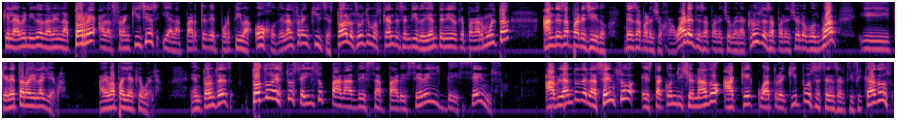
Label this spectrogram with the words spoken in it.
que le ha venido a dar en la torre a las franquicias y a la parte deportiva. Ojo, de las franquicias, todos los últimos que han descendido y han tenido que pagar multa, han desaparecido. Desapareció Jaguares, desapareció Veracruz, desapareció Lobos Buap y Querétaro ahí la lleva. Ahí va para allá que vuela. Entonces, todo esto se hizo para desaparecer el descenso. Hablando del ascenso, está condicionado a que cuatro equipos estén certificados.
